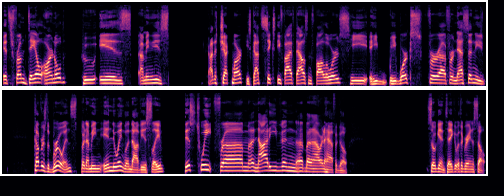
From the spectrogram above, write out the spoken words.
It's from Dale Arnold, who is, I mean, he's got a check mark. He's got 65,000 followers. He he he works for uh, for NESN. He covers the Bruins, but I mean in New England obviously. This tweet from uh, not even uh, about an hour and a half ago. So again, take it with a grain of salt.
